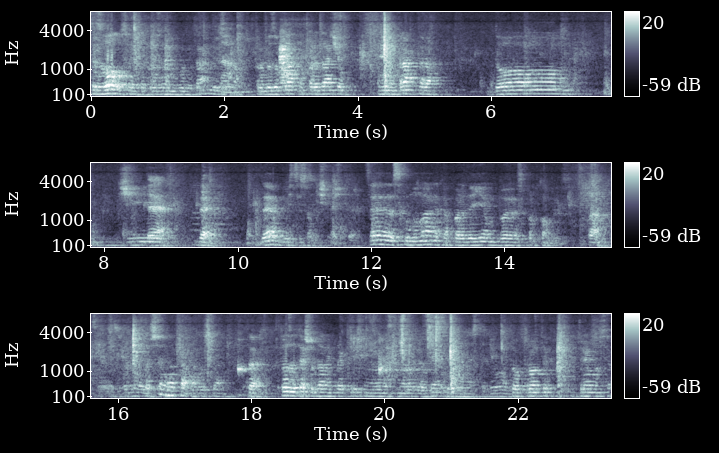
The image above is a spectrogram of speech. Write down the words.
це з голосу, я так розумію, буде, так? Там, Про безоплатну передачу лінії трактора до G... Де? Де? Де 244. Це з комунальника передаємо в спорткомплекс. Так, це звернулося на так, голосуємо. Так. Хто за те, щоб даний проект рішення винести на розгляд сесії? на. Хто проти? Утримався?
